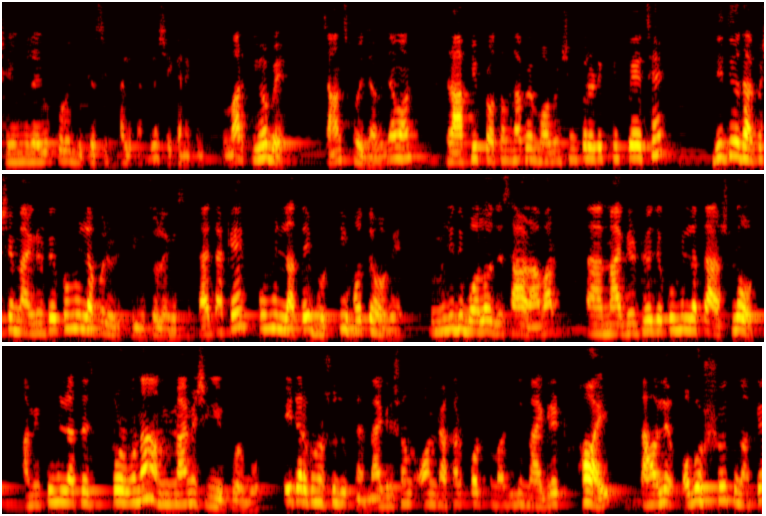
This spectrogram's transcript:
সেই অনুযায়ী উপরের দিকে সিট খালি থাকলে সেখানে কিন্তু তোমার কি হবে? চান্স হয়ে যাবে। যেমন রাফি প্রথম ধাপে ময়মনসিংহ পলিটেকনিক পেয়েছে, দ্বিতীয় ধাপে সে মাইগ্রেট কুমিল্লা পলিটেকনিকে চলে গেছে। তাই তাকে কুমিল্লাতেই ভর্তি হতে হবে। তুমি যদি বলো যে, স্যার, আমার মাইগ্রেট হয়ে যে কুমিল্লাতে আসলো, আমি কুমিল্লাতে পড়ব না, আমি ময়মনসিংহে পড়ব। এটার কোনো সুযোগ নাই। মাইগ্রেশন অন রাখার পর তোমার যদি মাইগ্রেট হয়, তাহলে অবশ্যই তোমাকে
